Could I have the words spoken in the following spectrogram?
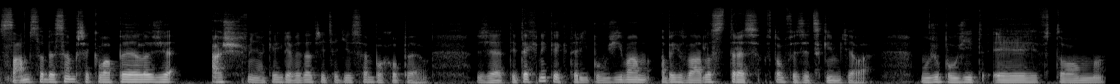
sám sebe jsem překvapil, že až v nějakých 39 jsem pochopil, že ty techniky, které používám, abych zvládl stres v tom fyzickém těle, můžu použít i v tom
